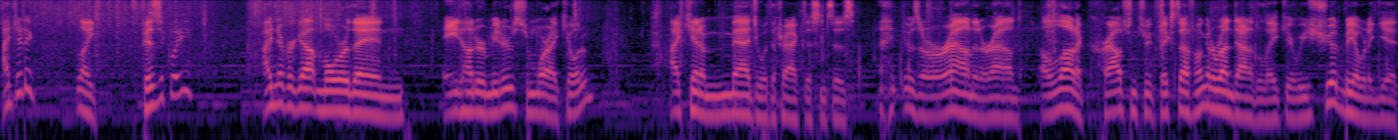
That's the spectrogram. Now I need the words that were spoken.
I did it, like, physically. I never got more than 800 meters from where I killed him. I can't imagine what the track distance is. it was around and around. A lot of crouching through thick stuff. I'm going to run down to the lake here. We should be able to get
